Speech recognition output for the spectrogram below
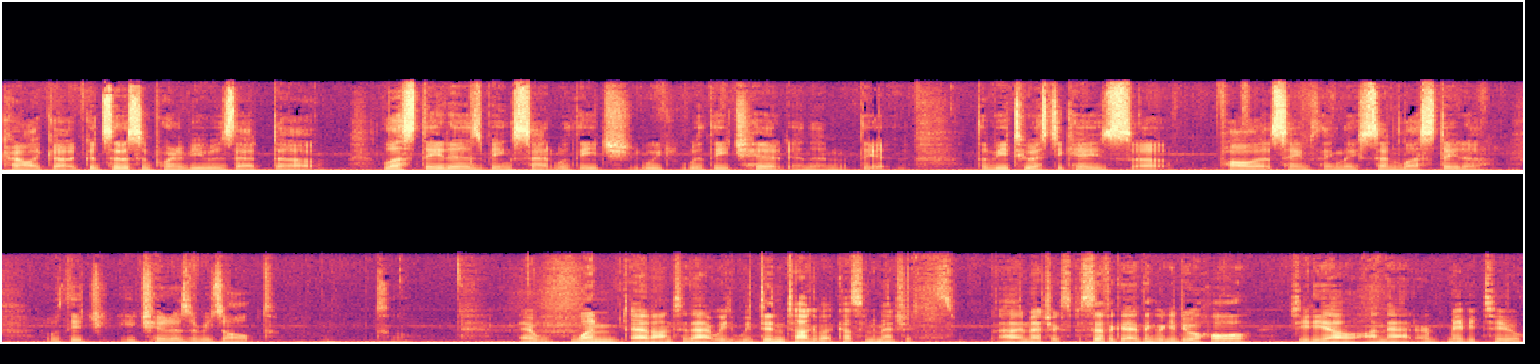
kind of like a good citizen point of view is that uh, less data is being sent with each with each hit, and then the the V2 SDKs uh, follow that same thing. They send less data with each each hit as a result. So. And one add-on to that, we, we didn't talk about custom metrics uh, and metrics specifically. I think we could do a whole GDL on that, or maybe two.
